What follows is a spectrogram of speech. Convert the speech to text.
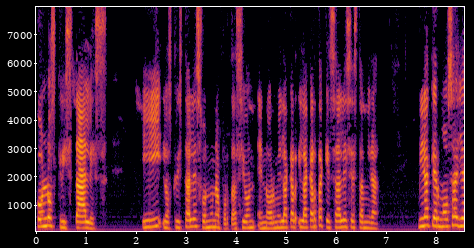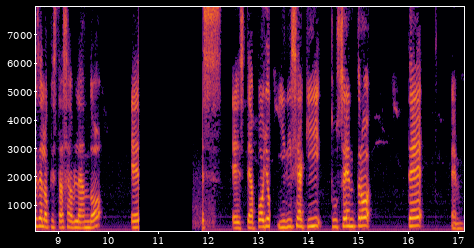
con los cristales. y los cristales son una aportación enorme. Y la, carta que sale es esta, mira, mira qué hermosa y es de lo que estás hablando. Es, este apoyo y dice aquí, tu centro te... Em,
